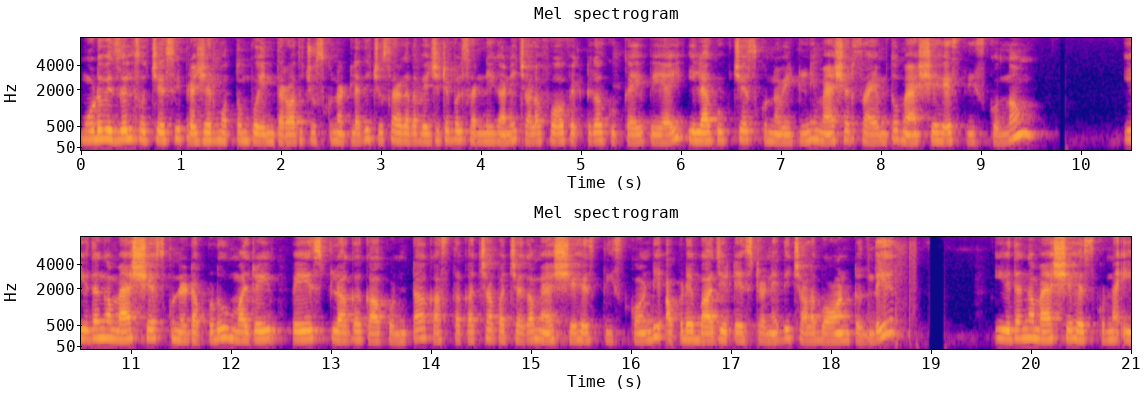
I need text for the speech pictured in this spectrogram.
మూడు విజిల్స్ వచ్చేసి ప్రెషర్ మొత్తం పోయిన తర్వాత చూసుకున్నట్లయితే చూసారు కదా వెజిటేబుల్స్ అన్నీ కానీ చాలా పర్ఫెక్ట్గా కుక్ అయిపోయాయి. ఇలా కుక్ చేసుకున్న వీటిని మ్యాషర్ సాయంతో మ్యాష్ చేసేసి తీసుకుందాం. ఈ విధంగా మ్యాష్ చేసుకునేటప్పుడు మరి పేస్ట్ లాగా కాకుండా కాస్త కచ్చా పచ్చగా మ్యాష్ చేసేసి తీసుకోండి. అప్పుడే బాజీ టేస్ట్ అనేది చాలా బాగుంటుంది. ఈ విధంగా మ్యాష్ చేసేసుకున్న ఈ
